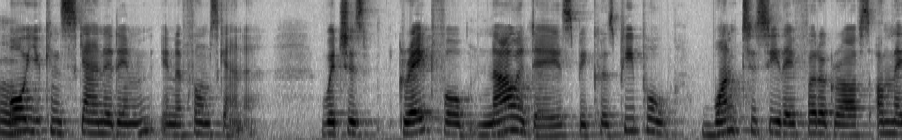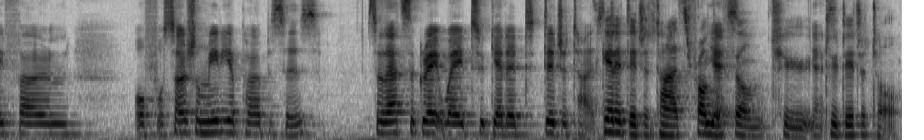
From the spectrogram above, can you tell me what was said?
mm. or you can scan it in in a film scanner, which is great for nowadays because people want to see their photographs on their phone or for social media purposes. So that's a great way to get it digitized. get it digitized from Yes. the film to Yes. to digital.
